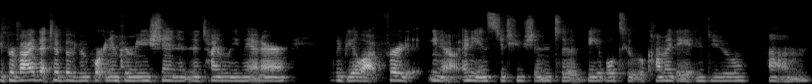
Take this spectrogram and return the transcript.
to provide that type of important information in a timely manner would be a lot for you know any institution to be able to accommodate and do. Um,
